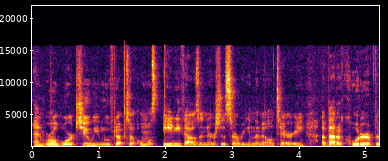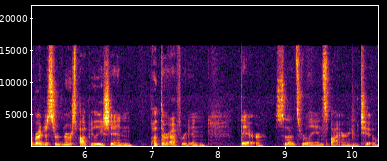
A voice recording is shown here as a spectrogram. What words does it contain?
And World War II, we moved up to almost 80,000 nurses serving in the military. About a quarter of the registered nurse population put their effort in there. So that's really inspiring too.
